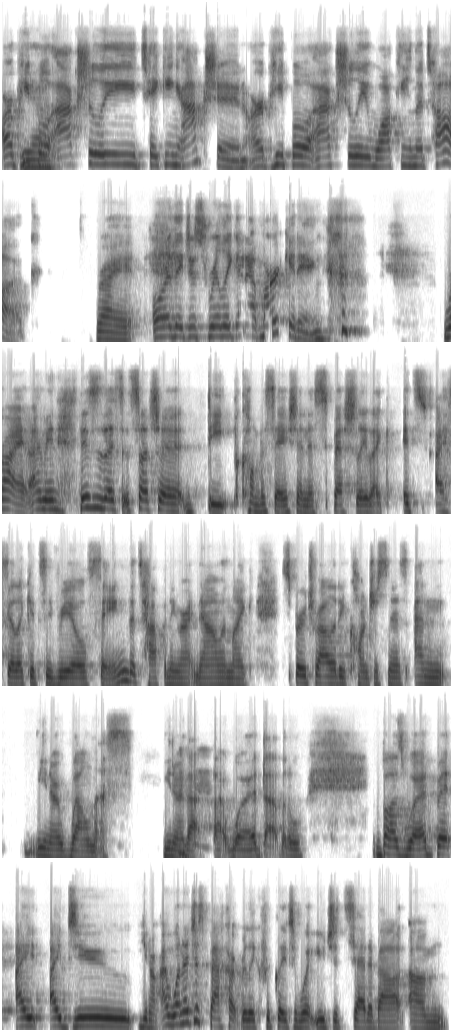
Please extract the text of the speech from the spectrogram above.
are people actually taking action? Are people actually walking the talk? Right. Or are they just really good at marketing? Right. I mean, this is this, such a deep conversation, especially like it's, I feel like it's a real thing that's happening right now and like spirituality, consciousness, and, you know, wellness, you know, mm-hmm. that, that word, that little buzzword. But I, I do, you know, I want to just back up really quickly to what you just said about, um,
